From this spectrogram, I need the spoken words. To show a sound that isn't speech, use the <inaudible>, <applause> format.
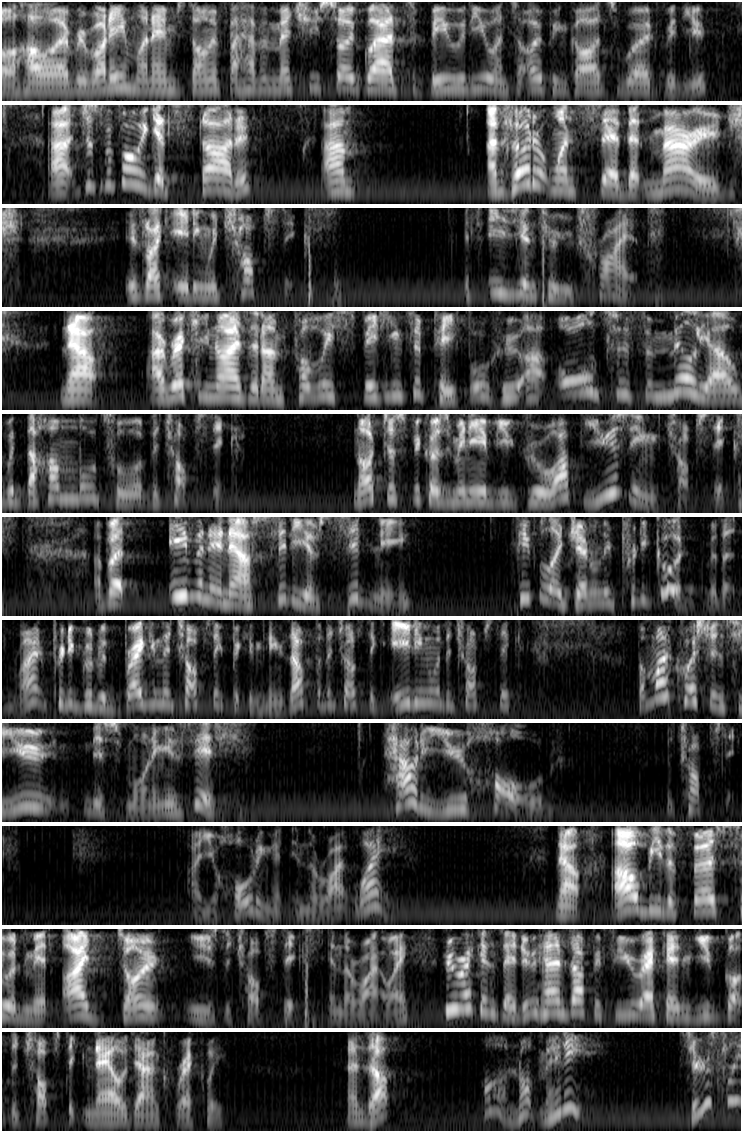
Well, hello everybody. My name's Dom. If I haven't met you, so glad to be with you and to open God's Word with you. Uh, just before we get started, um, I've heard it once said that marriage is like eating with chopsticks. It's easy until you try it. Now, I recognize that I'm probably speaking to people who are all too familiar with the humble tool of the chopstick. Not just because many of you grew up using chopsticks, but even in our city of Sydney, people are generally pretty good with it, right? Pretty good with breaking the chopstick, picking things up with the chopstick, eating with the chopstick. But my question to you this morning is this How do you hold the chopstick? Are you holding it in the right way? Now, I'll be the first to admit I don't use the chopsticks in the right way. Who reckons they do? Hands up if you reckon you've got the chopstick nailed down correctly. Hands up. Oh, not many. Seriously?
